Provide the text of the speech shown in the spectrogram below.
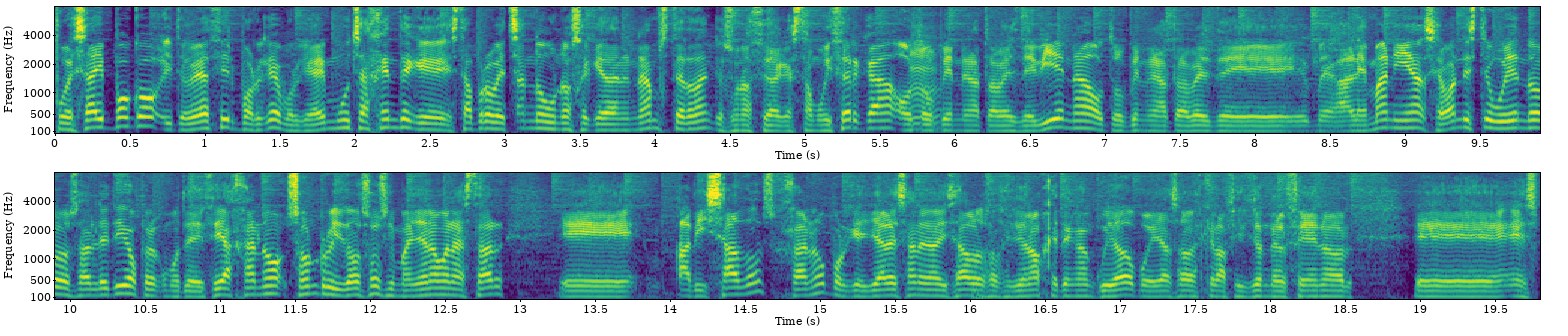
Pues hay poco y te voy a decir por qué. Porque hay mucha gente que está aprovechando. Unos se quedan en Ámsterdam, que es una ciudad que está muy cerca. Otros vienen a través de Viena. Otros vienen a través de Alemania. Se van distribuyendo los atléticos, pero como te decía Jano, son ruidosos y mañana van a estar eh, avisados, Jano, porque ya les han avisado a los aficionados que tengan cuidado, porque ya sabes que la afición del Feyenoord eh, es,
